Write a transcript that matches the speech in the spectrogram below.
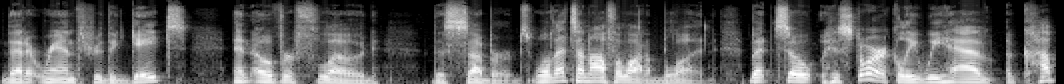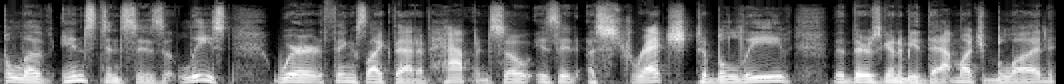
that it ran through the gates and overflowed the suburbs. Well, that's an awful lot of blood. But so historically, we have a couple of instances at least where things like that have happened. So is it a stretch to believe that there's going to be that much blood?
